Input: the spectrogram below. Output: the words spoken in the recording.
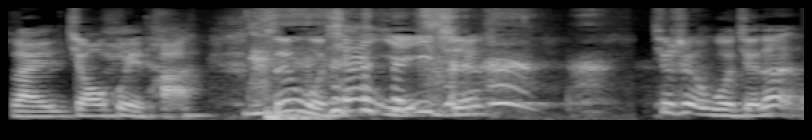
来教会他。所以我现在也一直 就是我觉得。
